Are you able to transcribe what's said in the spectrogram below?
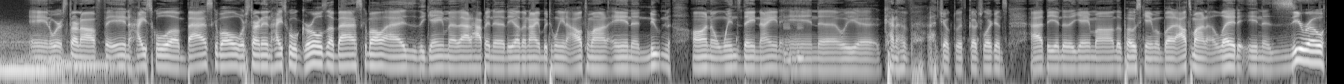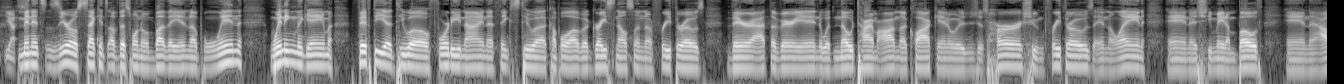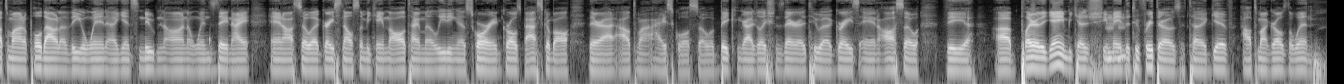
and we're starting off in high school uh, basketball. We're starting in high school girls uh, basketball as the game that happened uh, the other night between Altamont and uh, Newton on a Wednesday night, Mm-hmm. and uh, we uh, kind of I joked with Coach Lurkins at the end of the game on the post game, but Altamont led in zero Yes. minutes, zero seconds of this one, but they ended up win winning the game 50 to uh, 49 uh, thanks to a couple of uh, Grace Nelson uh, free throws there at the very end with no time on the clock and it was just her shooting free throws in the lane and uh, she made them both and uh, Altamont pulled out the win against Newton on a Wednesday night and also uh, Grace Nelson became the all-time uh, leading uh, scorer in girls basketball there at Altamont High School so a big congratulations there uh, to uh, Grace and also the uh, player of the game because she made the two free throws to give Altamont girls the win.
